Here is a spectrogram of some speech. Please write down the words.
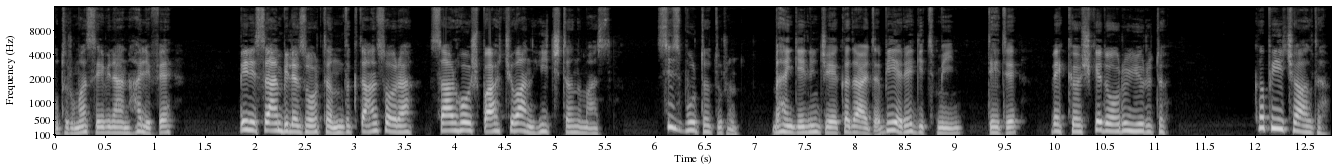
Bu duruma sevinen halife, ''Beni sen bile zor tanıdıktan sonra sarhoş bahçıvan hiç tanımaz. Siz burada durun. Ben gelinceye kadar da bir yere gitmeyin.'' dedi ve köşke doğru yürüdü. Kapıyı çaldı.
